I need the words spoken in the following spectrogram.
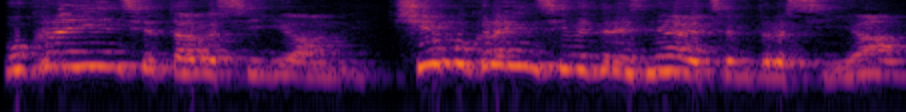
українці та росіяни, чим українці відрізняються від росіян,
